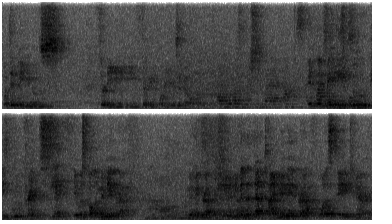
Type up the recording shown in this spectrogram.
What did we use 30, 30, 40 years ago? I wasn't machine, but I found. I It, it made these blue, these blueprints. Yes. It was called a mimeograph, a mimeograph machine. And even at that time, mimeograph was a generic.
